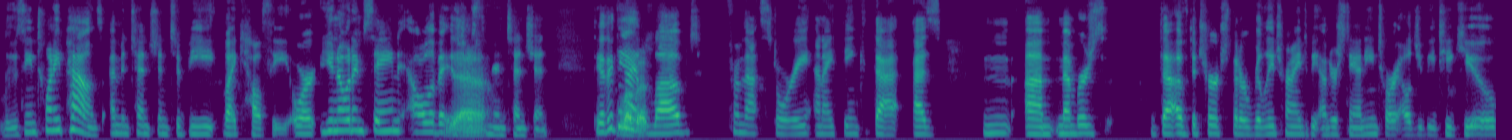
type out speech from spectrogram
losing 20 pounds. I'm intention to be like healthy, or you know what I'm saying? All of it is yeah. just an intention. The other thing Love I it. loved from that story, and I think that as um, members of the church that are really trying to be understanding to our LGBTQ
